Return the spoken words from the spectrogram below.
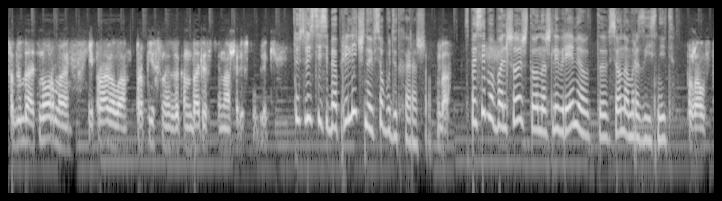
соблюдать нормы и правила, прописанные в законодательстве нашей республики. То есть вести себя прилично, и все будет хорошо? Да. Спасибо большое, что нашли время вот э, все нам разъяснить. Пожалуйста.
